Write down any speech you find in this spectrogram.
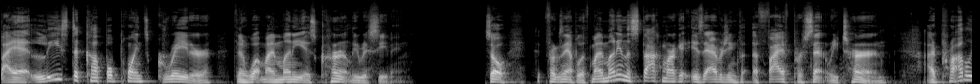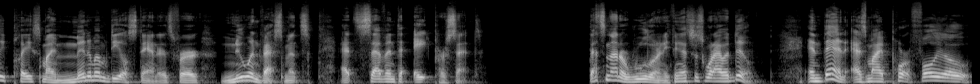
by at least a couple points greater than what my money is currently receiving. So, for example, if my money in the stock market is averaging a 5% return, I'd probably place my minimum deal standards for new investments at 7 to 8%. That's not a rule or anything, that's just what I would do. And then as my portfolio,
